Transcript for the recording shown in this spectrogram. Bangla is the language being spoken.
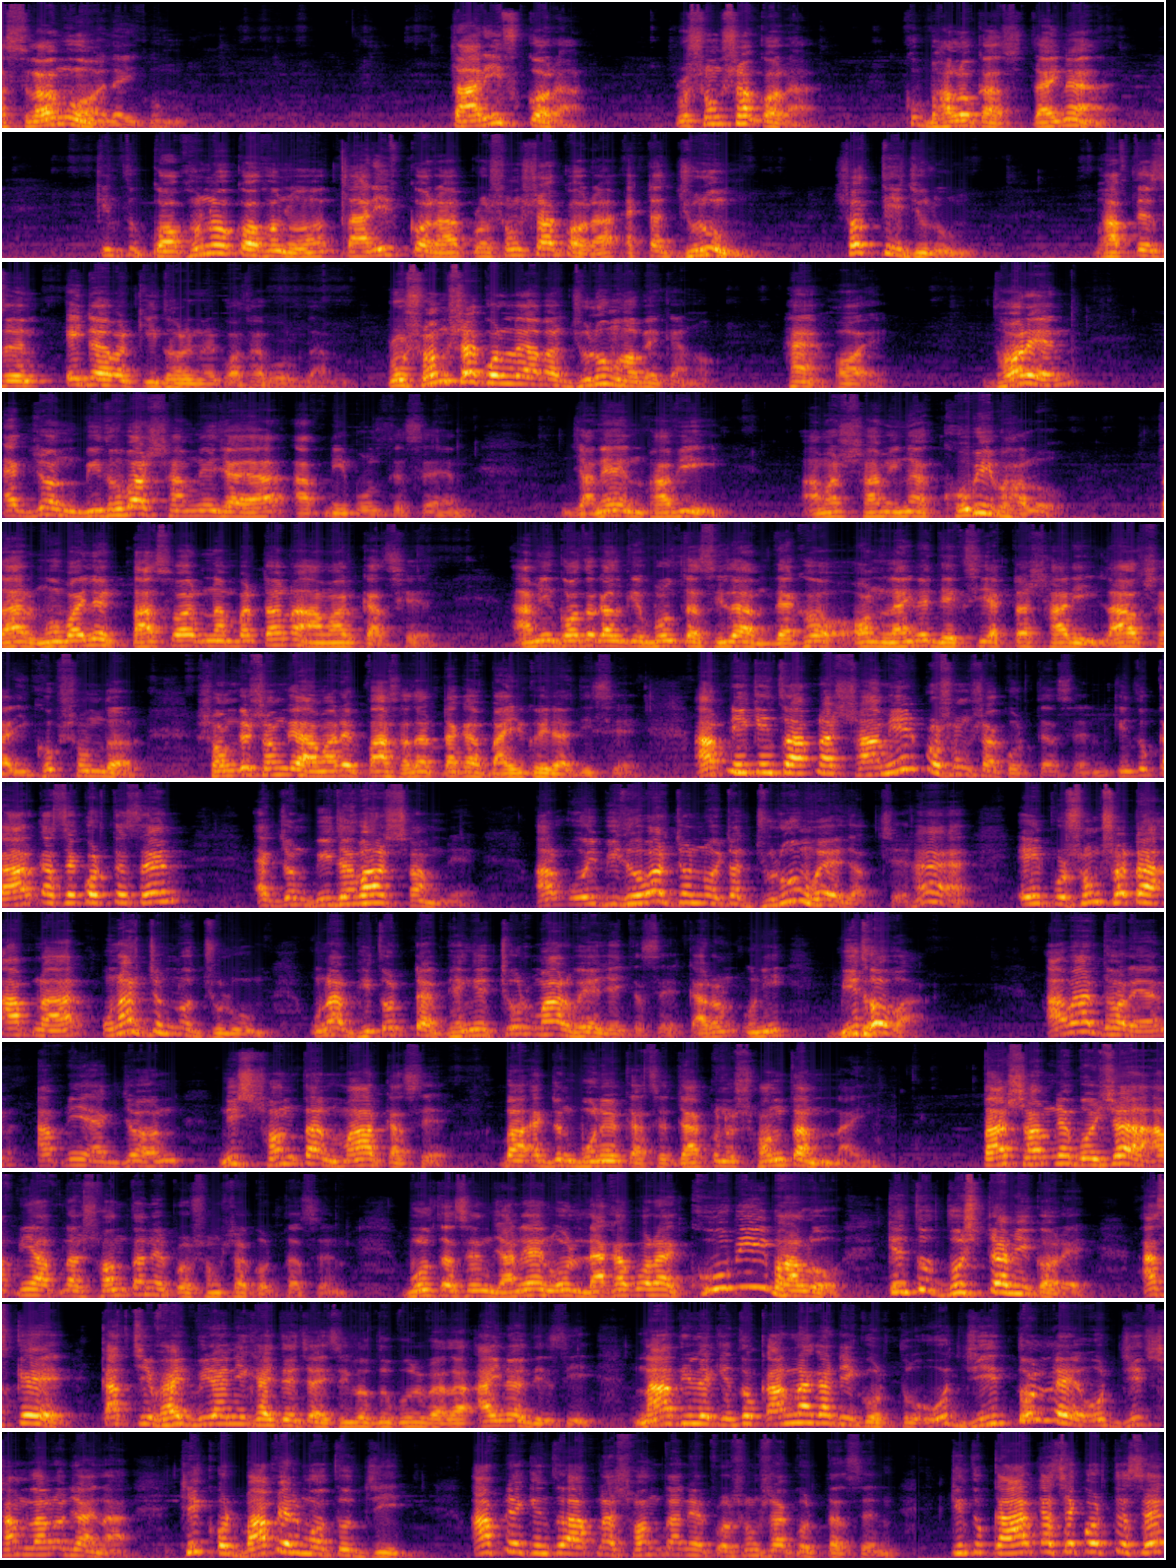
আসসালামু আলাইকুম। তারিফ করা, প্রশংসা করা খুব ভালো কাজ, তাই না? কিন্তু কখনো কখনো তারিফ করা, প্রশংসা করা একটা জুলুম, সত্যি জুলুম। ভাবতেছেন, এটা আবার কি ধরনের কথা বললাম? প্রশংসা করলে আবার জুলুম হবে কেন? হ্যাঁ হয়। ধরেন, একজন বিধবার সামনে যায়া আপনি বলতেছেন, জানেন ভাবি আমার স্বামী না খুবই ভালো। তার মোবাইলের পাসওয়ার্ড নাম্বারটা না আমার কাছে। আমি গতকালকে বলতেছিলাম, দেখো, অনলাইনে দেখছি একটা শাড়ি, লাল শাড়ি, খুব সুন্দর। সঙ্গে সঙ্গে আমারে পাঁচ হাজার টাকা বাইর কইরা দিছে। আপনি কিন্তু আপনার স্বামীর প্রশংসা করতেছেন, কিন্তু কার কাছে করতেছেন? একজন বিধবার সামনে। আর ওই বিধবার জন্য এটা জুলুম হয়ে যাচ্ছে হ্যাঁ? এই প্রশংসাটা আপনার, ওনার জন্য জুলুম। ওনার ভিতরটা ভেঙে চুরমার হয়ে যাইতেছে, কারণ উনি বিধবা। আবার ধরেন আপনি একজন নিঃসন্তান মার কাছে বা একজন বোনের কাছে যার কোনো সন্তান নাই, তার সামনে বৈশা আপনি আপনার সন্তানের প্রশংসা করতেছেন। বলতেছেন, জানেন, ওর লেখাপড়ায় খুবই ভালো, কিন্তু দুষ্টামি করে। আজকে কাচ্চি ভাই বিরিয়ানি খাইতে চাইছিল দুপুরবেলা আইনা দিছি। না দিলে কিন্তু কান্নাকাটি করতো। ও জিদ ধরলে ওর জিদ সামলানো যায় না। ঠিক ওর বাপের মতো জিদ। আপনি কিন্তু আপনার সন্তানের প্রশংসা করতেছেন। কিন্তু কার কাছে করতেছেন?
